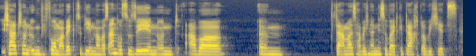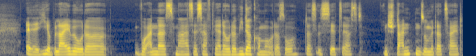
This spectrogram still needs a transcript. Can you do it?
ich hatte schon irgendwie vor, mal wegzugehen, mal was anderes zu sehen und aber ähm, damals habe ich noch nicht so weit gedacht, ob ich jetzt äh, hier bleibe oder woanders mal sesshaft werde oder wiederkomme oder so. Das ist jetzt erst entstanden so mit der Zeit.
